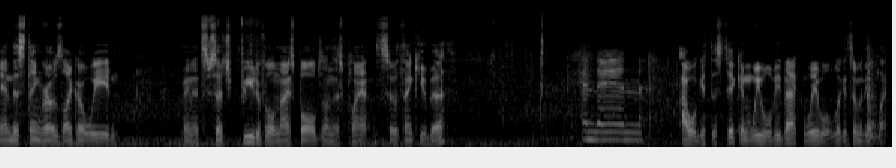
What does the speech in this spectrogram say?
and this thing grows like a weed. I mean, it's such beautiful, nice bulbs on this plant. So thank you, Beth. And then, I will get the stick, and we will be back, and we will look at some of these plants.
